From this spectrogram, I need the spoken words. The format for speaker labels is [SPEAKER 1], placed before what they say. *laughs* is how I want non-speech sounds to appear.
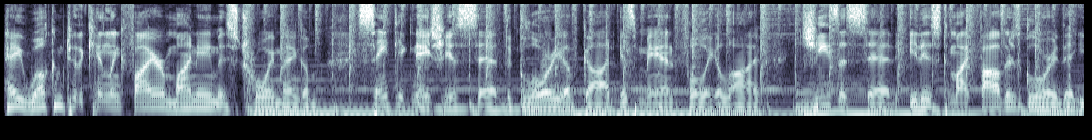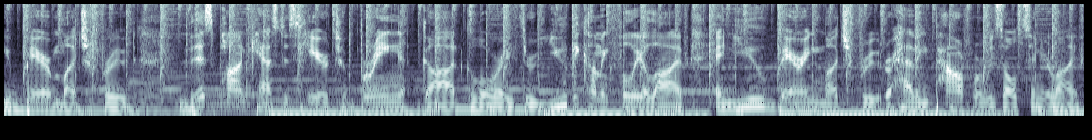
[SPEAKER 1] Hey, welcome to the Kindling Fire. My name is Troy Mangum. St. Ignatius said, The glory of God is man fully alive. Jesus said, It is to my Father's glory that you bear much fruit. This podcast is here to bring God glory through you becoming fully alive and you bearing much fruit or having powerful results in your life.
